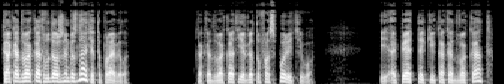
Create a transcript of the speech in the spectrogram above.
Как адвокат вы должны бы знать это правило. Как адвокат я готов оспорить его. И опять-таки, как адвокат,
